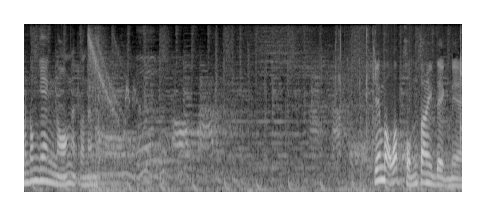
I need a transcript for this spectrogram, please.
มันต้องแย่งน้องอะตอนนั้นเกมบอกว่าผมตอนเด็กๆเนี่ย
